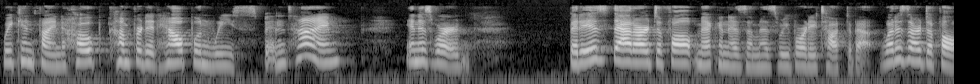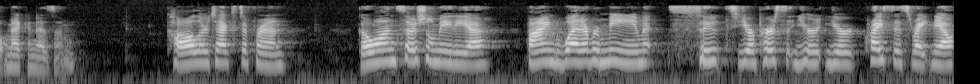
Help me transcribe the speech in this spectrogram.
We can find hope, comfort, and help when we spend time in his word. But is that our default mechanism, as we've already talked about? What is our default mechanism? Call or text a friend, go on social media, find whatever meme suits your person your your crisis right now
